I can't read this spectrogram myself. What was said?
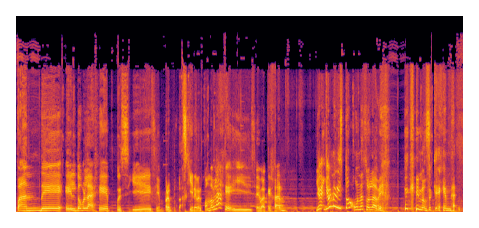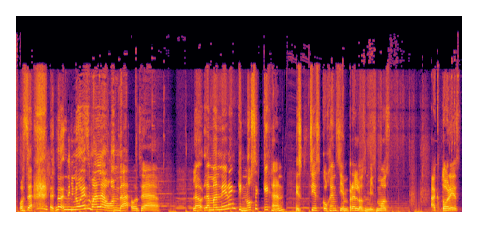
fan de el doblaje, pues sí, siempre pues, las quiere ver con doblaje y se va a quejar. Yo, yo no he visto una sola vez que no se quejen. O sea, no, no es mala onda. O sea, la, la manera en que no se quejan es si escogen siempre a los mismos actores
